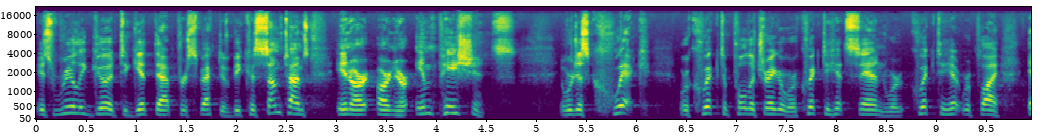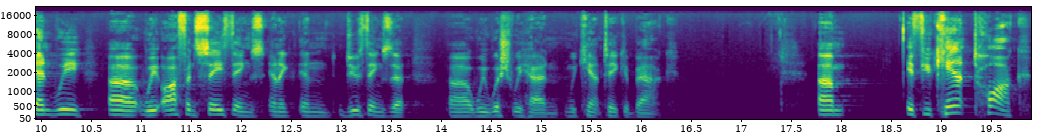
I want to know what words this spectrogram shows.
It's really good to get that perspective because sometimes in our, our, in our impatience, and we're just quick, we're quick to pull the trigger, we're quick to hit send, we're quick to hit reply, and we, uh, we often say things and, and do things that uh, we wish we hadn't. We can't take it back. Um, if you can't talk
